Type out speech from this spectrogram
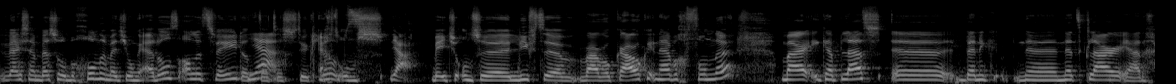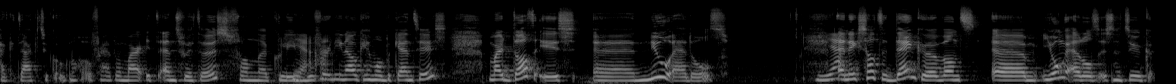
wij zijn best wel begonnen met Young Adult, alle twee. Dat, Ja, dat was natuurlijk echt ons, ja, een beetje onze liefde waar we elkaar ook in hebben gevonden. Maar ik heb laatst, eh, ben ik eh, net klaar, ja, daar ga ik het daar natuurlijk ook nog over hebben. Maar It Ends With Us van eh Colleen Ja. Hoover, die nou ook helemaal bekend is. Maar dat is New Adult. Ja. En ik zat te denken, want ehm Young Adult is natuurlijk...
